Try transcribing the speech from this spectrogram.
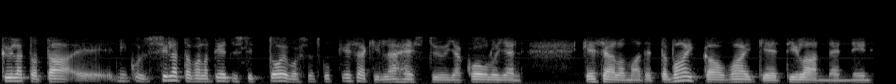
kyllä tota, e, niin kuin sillä tavalla tietysti toivoisi nyt kun kesäkin lähestyy ja koulujen kesälomat, että vaikka on vaikea tilanne, niin,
